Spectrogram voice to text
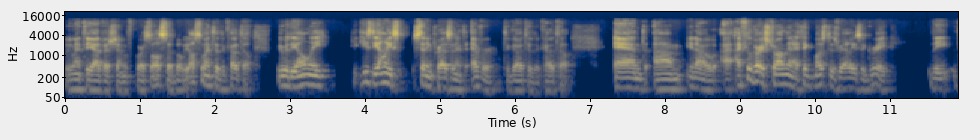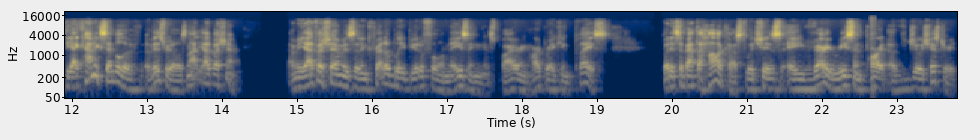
we went to Yad Vashem, of course, also, but we also went to the Kotel. We were the only, he's the only sitting president ever to go to the Kotel. And, um, you know, I, I, feel very strongly, and I think most Israelis agree, the, the iconic symbol of, of Israel is not Yad Vashem. I mean, Yad Vashem is an incredibly beautiful, amazing, inspiring, heartbreaking place but it's about the Holocaust, which is a very recent part of Jewish history.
